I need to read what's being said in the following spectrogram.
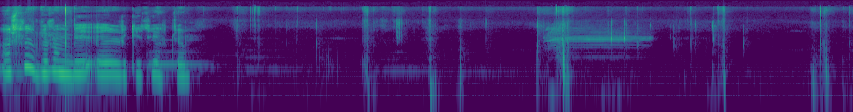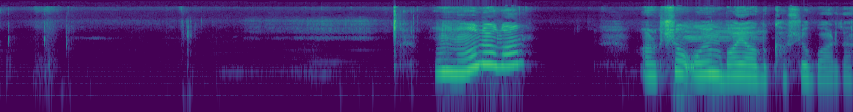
Aslı durun bir hareketi yapacağım. Ne oluyor lan? Arkadaşlar oyun bayağı bir kasıyor bu arada.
